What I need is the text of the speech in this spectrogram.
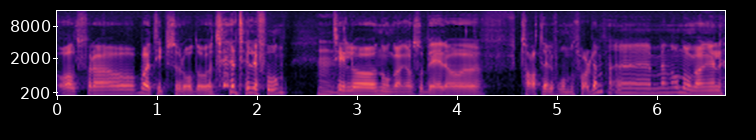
Og alt fra å bare tipse og råd over te- telefon, Mm. til å noen ganger også ber å ta telefonen for dem. Eh, men noen ganger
